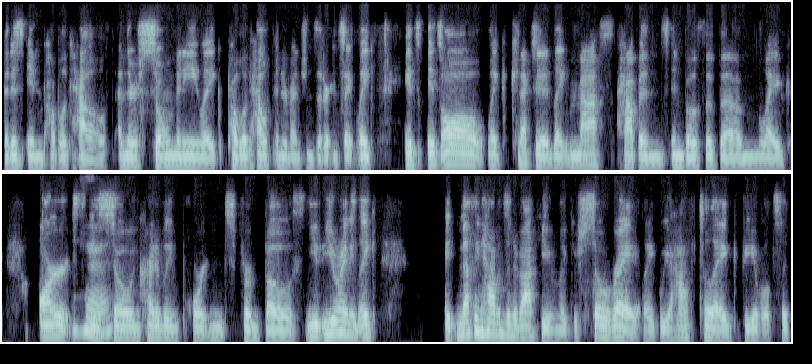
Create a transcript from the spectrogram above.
that is in public health, and there's so many like public health interventions that are inside. Like it's it's all like connected. Like math happens in both of them. Like art mm-hmm. is so incredibly important for both. You you know what I mean? Like it, nothing happens in a vacuum. Like you're so right. Like we have to like be able to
